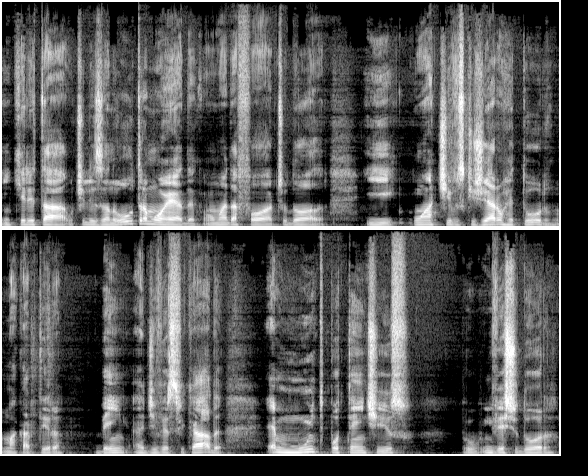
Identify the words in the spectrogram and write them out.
em que ele está utilizando outra moeda, como a moeda forte, o dólar, e com ativos que geram retorno, uma carteira bem é, diversificada, é muito potente isso para o investidor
